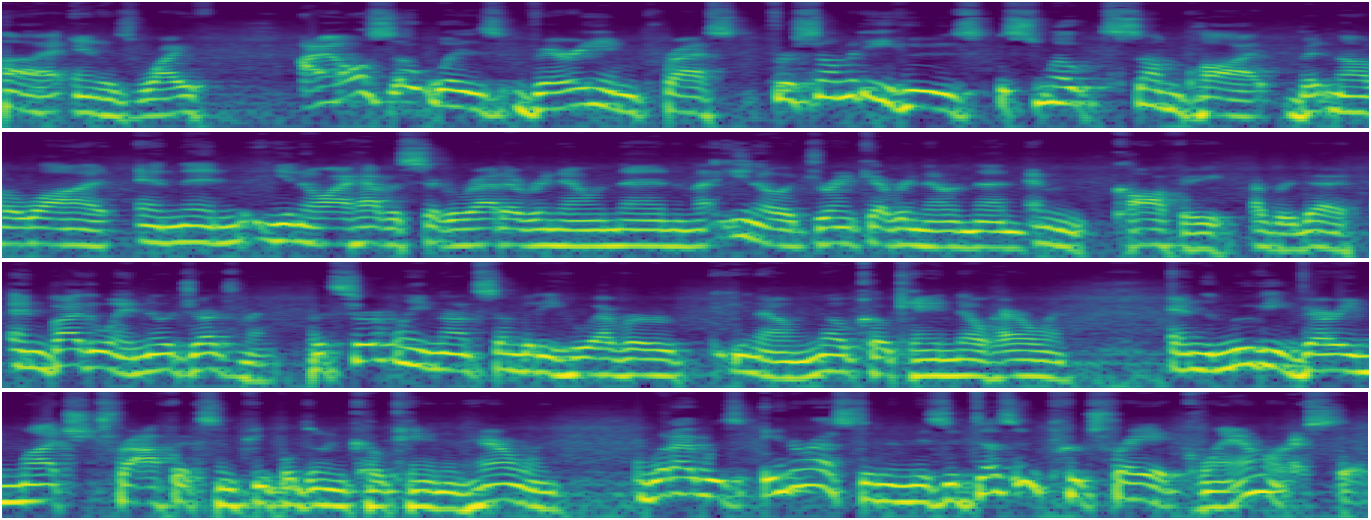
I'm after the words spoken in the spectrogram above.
uh, and his wife. I also was very impressed for somebody who's smoked some pot, but not a lot. And then, you know, I have a cigarette every now and then, and, you know, a drink every now and then, and coffee every day. And by the way, no judgment, but certainly not somebody who ever, you know, no cocaine, no heroin. And the movie very much traffics in people doing cocaine and heroin. What I was interested in is it doesn't portray it glamorously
